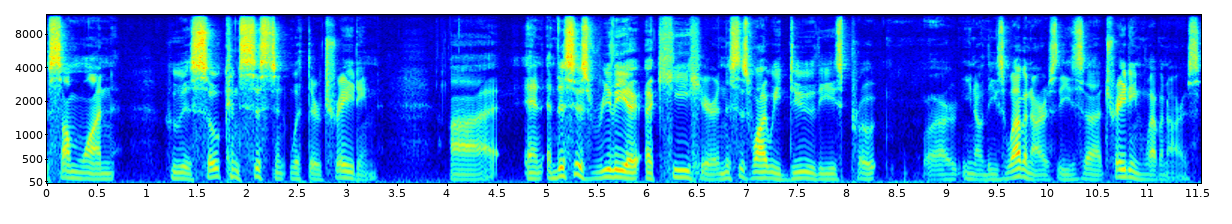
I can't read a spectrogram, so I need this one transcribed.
someone who is so consistent with their trading. Uh, and, and this is really a, a, key here. And this is why we do these pro, or, you know, these webinars, these uh, trading webinars,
